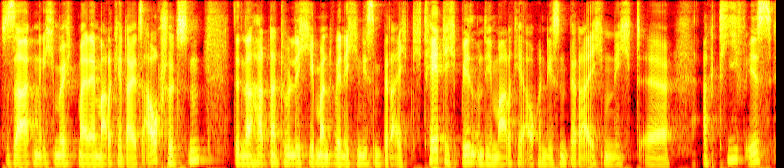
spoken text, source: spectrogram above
zu sagen, ich möchte meine Marke da jetzt auch schützen. Denn dann hat natürlich jemand, wenn ich in diesem Bereich nicht tätig bin und die Marke auch in diesen Bereichen nicht äh, aktiv ist,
